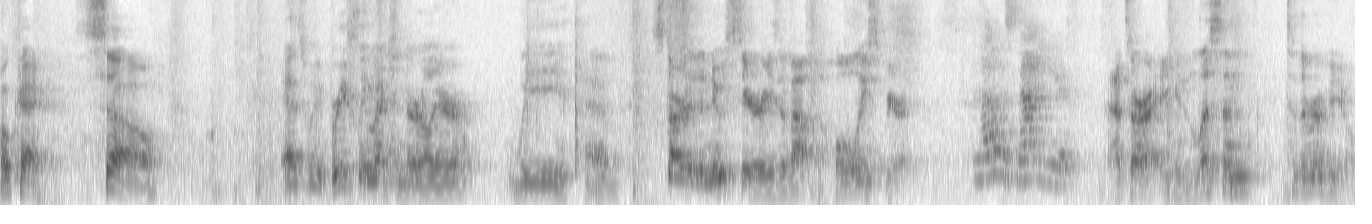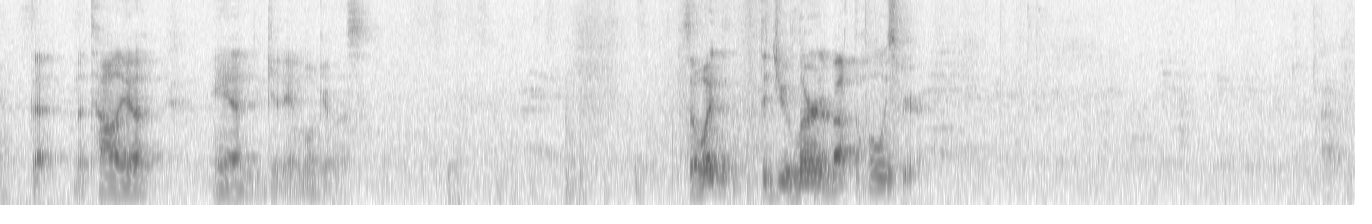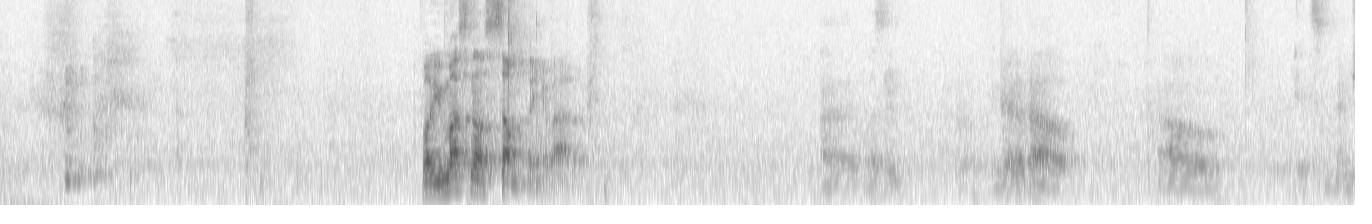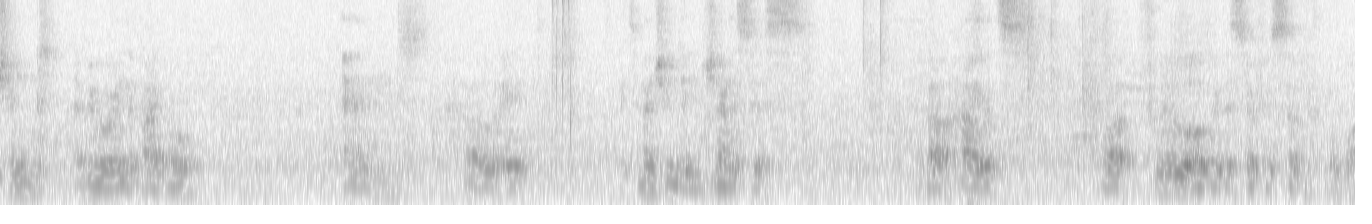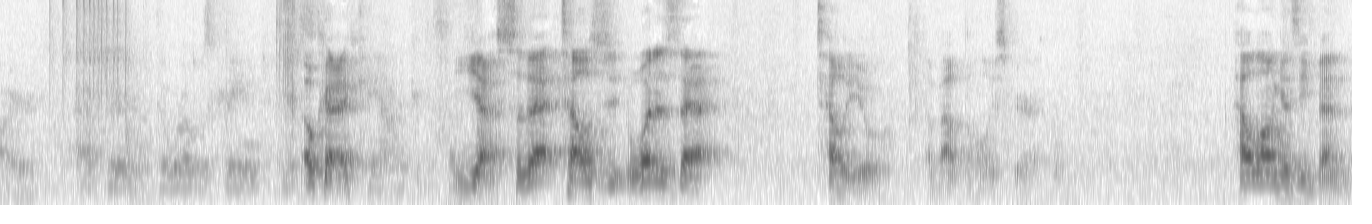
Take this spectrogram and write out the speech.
Okay, so as we briefly mentioned earlier, we have started a new series about the Holy Spirit. And I was not here. That's all right. You can listen to the review that Natalia and Gideon will give us. So, what did you learn about the Holy Spirit? Well, you must know something about it. Uh, wasn't uh, we read about how it's mentioned everywhere in the Bible, and how it it's mentioned in Genesis about how it's what flew over the surface of the water after the world was created. it's Okay. Chaotic and stuff. Yes, so that tells you, what does that tell you about the Holy Spirit? How long has he been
